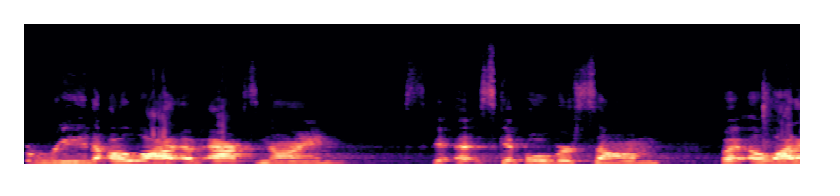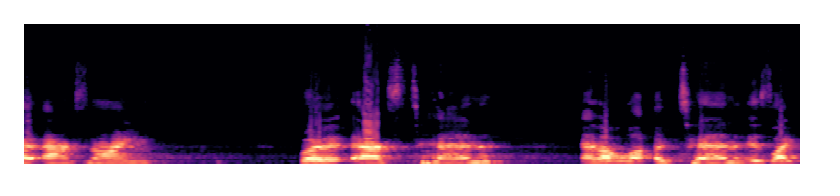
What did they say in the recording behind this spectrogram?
read a lot of Acts 9, uh, skip over some, but a lot of Acts 9, but Acts 10 and a lot, uh, 10 is like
